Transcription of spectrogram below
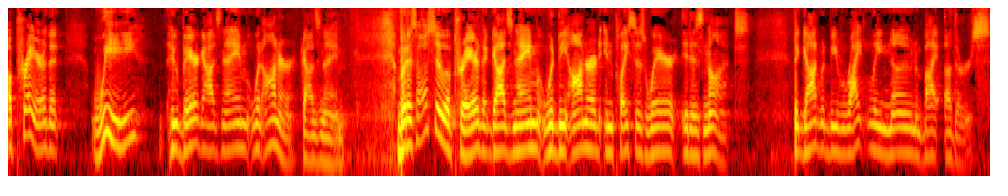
a prayer that we who bear God's name would honor God's name. But it's also a prayer that God's name would be honored in places where it is not that God would be rightly known by others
